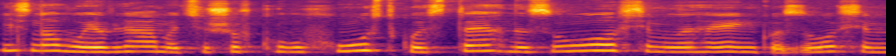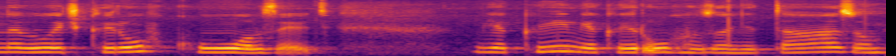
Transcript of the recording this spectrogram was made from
І знову уявляємо цю шовкову хустку, і стегна зовсім легенько, зовсім невеличкий рух ковзають. М'який, м'який рух в зоні тазу.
